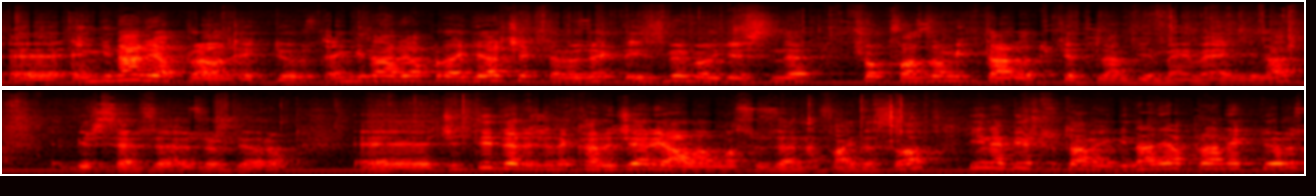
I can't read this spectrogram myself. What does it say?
e, enginar yaprağını ekliyoruz. Enginar yaprağı gerçekten özellikle İzmir bölgesinde çok fazla miktarda tüketilen bir meyve enginar. Bir sebze özür diliyorum. E, ciddi derecede karaciğer yağlanması üzerine faydası var. Yine bir tutam enginar yaprağını ekliyoruz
